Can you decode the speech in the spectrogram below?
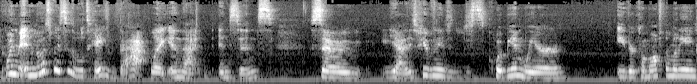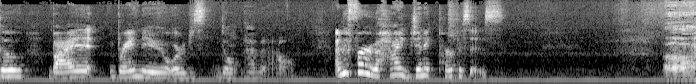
no. When in most places will take back, like in that instance. So yeah, these people need to just quit being weird. Either come off the money and go buy it brand new, or just don't have it at all. I mean, for hygienic purposes. Uh,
